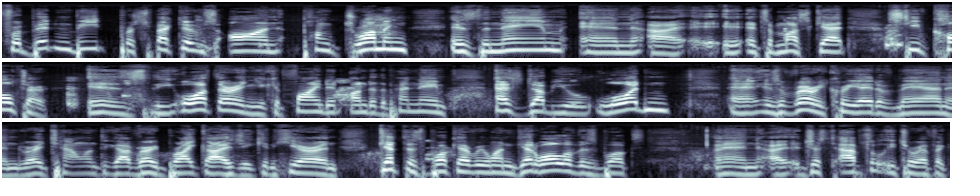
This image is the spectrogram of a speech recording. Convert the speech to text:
Forbidden Beat Perspectives on Punk Drumming is the name, and uh, it's a must get. Steve Coulter is the author, and you can find it under the pen name S.W. Lauden. And is a very creative man and very talented guy, very bright guy, as you can hear. And get this book, everyone. Get all of his books, and uh, just absolutely terrific.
